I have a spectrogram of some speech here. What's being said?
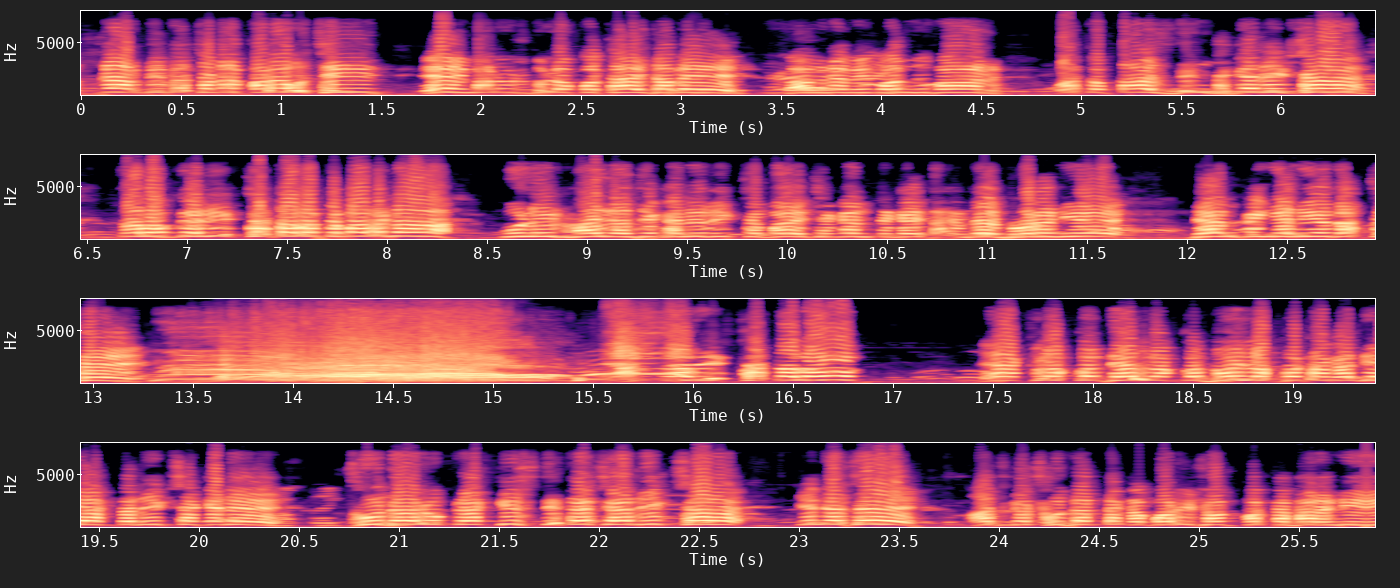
আপনার বিবেচনা করা উচিত, এই মানুষগুলো কোথায় যাবে? সংগ্রামী বন্ধুগণ, গত পাঁচ দিন থেকে রিক্সা চালকের রিক্সা চালাতে পারে না। পুলিশ ভাইরা যেখানে রিক্সা পায়, সেখান থেকে তাদের ধরে নিয়ে ড্যাম্পিং এ নিয়ে যাচ্ছে। একটা রিক্সা চালক এক লক্ষ, দেড় লক্ষ, দুই লক্ষ টাকা দিয়ে একটা রিক্সা কেনে। সুদের উপরে কিস্তিতে সে রিক্সা কিনেছে। আজকে সুদের টাকা পরিশোধ করতে পারেনি।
